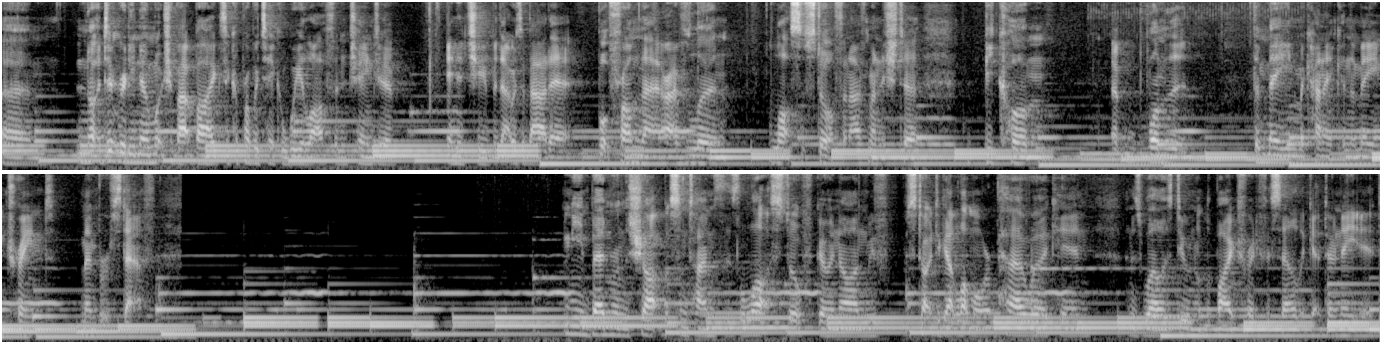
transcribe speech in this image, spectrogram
Um, not, I didn't really know much about bikes. I could probably take a wheel off and change a inner tube, but that was about it. But from there, I've learned lots of stuff, and I've managed to become uh, one of the, the main mechanic and the main trained member of staff. Me and Ben run the shop, but sometimes there's a lot of stuff going on. We've started to get a lot more repair work in as well as doing up the bikes ready for sale that get donated.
